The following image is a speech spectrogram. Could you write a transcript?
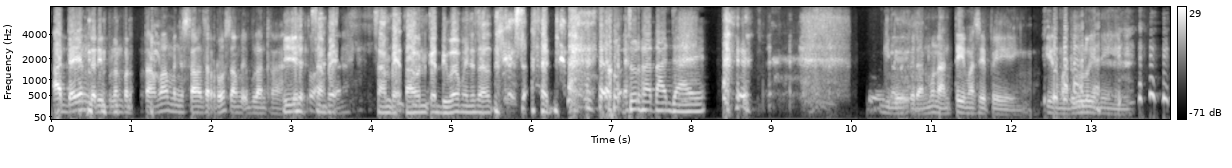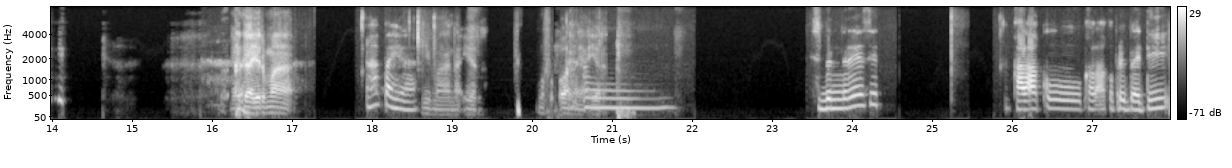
Ada yang dari bulan pertama menyesal terus sampai bulan terakhir Iya, itu sampai- ada. Sampai tahun kedua menyesal terus ada. Curhat anjay Giliranmu nanti masih ping. Irma dulu ini. Ya udah Irma, Apa ya? gimana Ir? Move on ya Ir. Hmm, Sebenarnya sih kalau aku kalau aku pribadi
